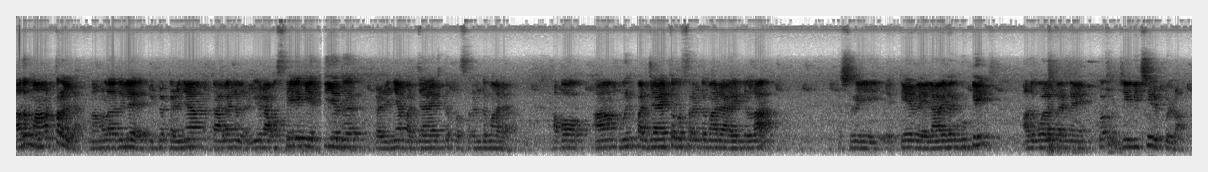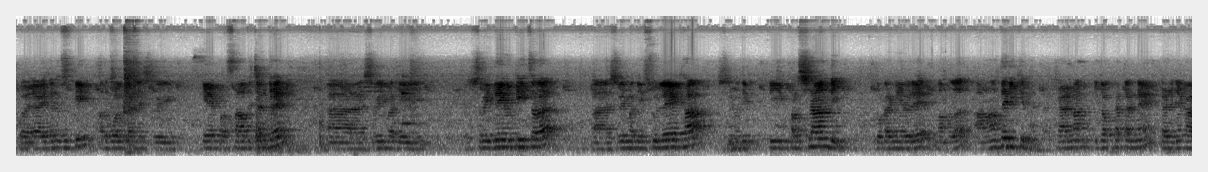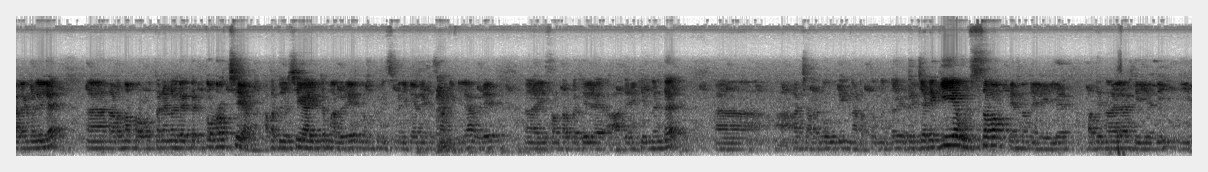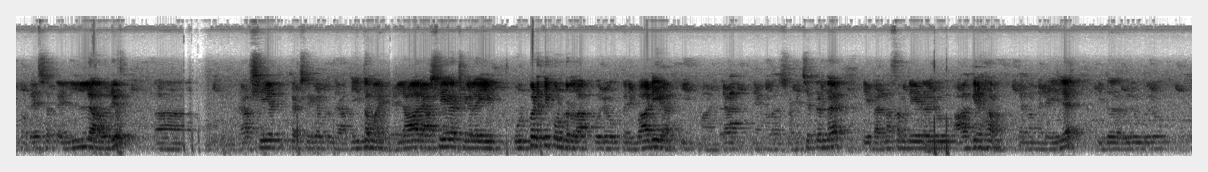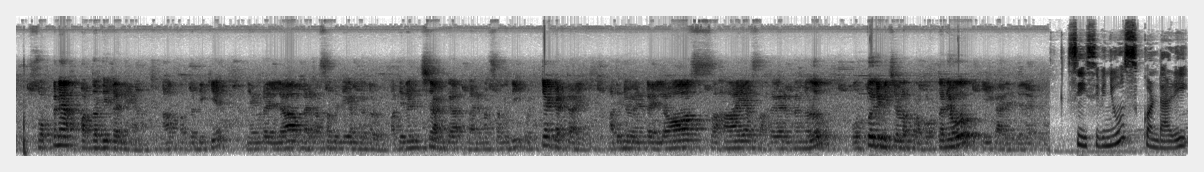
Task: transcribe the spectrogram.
അത് മാത്രമല്ല നമ്മളതിൽ ഇപ്പൊ കഴിഞ്ഞ കാലങ്ങളിൽ ഈ ഒരു അവസ്ഥയിലേക്ക് എത്തിയത് കഴിഞ്ഞ പഞ്ചായത്ത് പ്രസിഡന്റുമാരാണ്. അപ്പോൾ ആ മുൻ പഞ്ചായത്ത് പ്രസിഡന്റുമാരായിട്ടുള്ള ശ്രീ കെ വേലായുധൻകുട്ടി അതുപോലെ തന്നെ ജീവിച്ചിരിപ്പുള്ള വേലായുധൻകുട്ടി അതുപോലെ തന്നെ Shri K Prasad Chandran Shrimati Sreedev teacher Shrimati Sulekha Shrimati P Prasanthi തുടങ്ങിയവരെ നമ്മൾ ആദരിക്കുന്നുണ്ട്. കാരണം ഇതൊക്കെ തന്നെ കഴിഞ്ഞ കാലങ്ങളിൽ നടന്ന പ്രവർത്തനങ്ങളുടെയൊക്കെ ഒരു തുടർച്ചയാണ്. അപ്പൊ തീർച്ചയായിട്ടും അവരെ നമുക്ക് വിസ്മരിക്കാനായിട്ട് സാധിക്കില്ല. അവരെ ഈ സന്ദർഭത്തിൽ ആദരിക്കുന്നുണ്ട്. ആ, ചടങ്ങ് കൂടി നടത്തുന്നുണ്ട്. ഒരു ജനകീയ ഉത്സവം എന്ന നിലയിൽ പതിനാലാം തീയതി ഈ പ്രദേശത്തെ എല്ലാവരും രാഷ്ട്രീയ കക്ഷികൾക്ക് അതീതമായിട്ട് എല്ലാ രാഷ്ട്രീയ കക്ഷികളെയും ഉൾപ്പെടുത്തിക്കൊണ്ടുള്ള ഒരു പരിപാടിയാക്കി മാറ്റാൻ ഞങ്ങൾ ശ്രമിച്ചിട്ടുണ്ട്. ഈ ഭരണസമിതിയുടെ ഒരു ആഗ്രഹം എന്ന നിലയിൽ ഇത് ഒരു ഒരു സ്വപ്ന പദ്ധതി തന്നെയാണ്. ആ പദ്ധതിക്ക് ഞങ്ങളുടെ എല്ലാ ഭരണസമിതി അംഗങ്ങളും പതിനഞ്ച് അംഗ ഭരണസമിതി ഒറ്റക്കെട്ടായി അതിനുവേണ്ട എല്ലാ സഹായ സഹകരണങ്ങളും ഒത്തൊരുമിച്ചുള്ള പ്രവർത്തനവും ഈ കാര്യത്തിൽ C C V news Kondazhi.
